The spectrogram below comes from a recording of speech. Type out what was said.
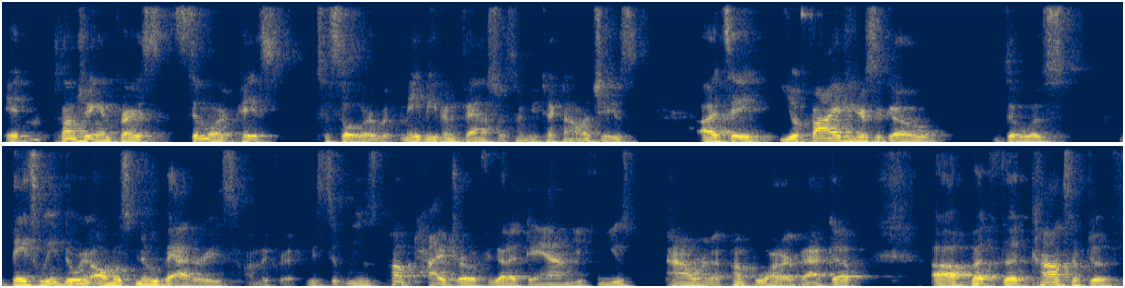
It plunging in price, similar pace to solar, but maybe even faster some new technologies. I'd say you know five years ago there was basically there were almost no batteries on the grid. We, we used pumped hydro. If you got a dam, you can use power to pump water back up. Uh, but the concept of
